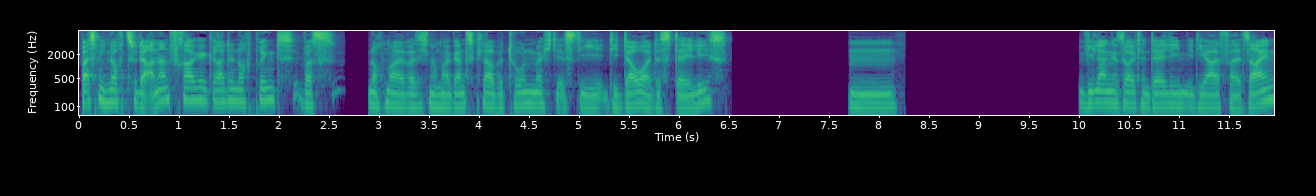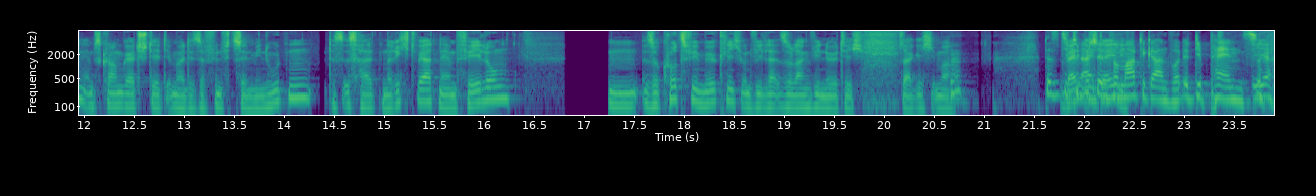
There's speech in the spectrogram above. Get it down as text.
Was mich noch zu der anderen Frage gerade noch bringt, was nochmal, was ich nochmal ganz klar betonen möchte, ist die, die Dauer des Dailies. Hm. Wie lange sollte ein Daily im Idealfall sein? Im Scrum Guide steht immer diese 15 Minuten. Das ist halt ein Richtwert, eine Empfehlung. Hm, so kurz wie möglich und wie, so lang wie nötig, sage ich immer. Das ist die Wenn typische Informatiker-Antwort. It depends. Ja,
